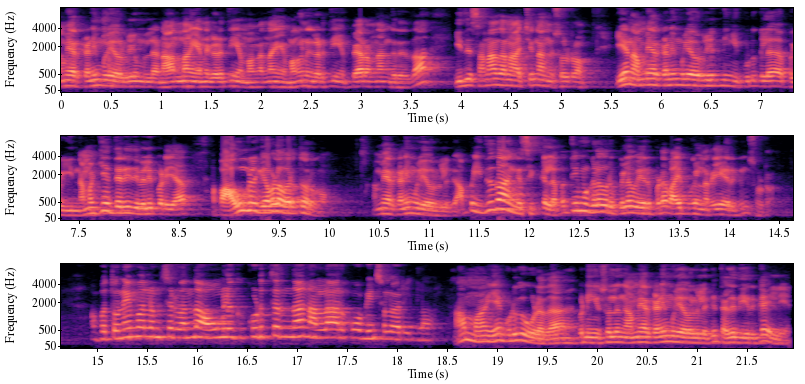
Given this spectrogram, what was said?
அம்மையார் கனிமொழி அவர்களும் இல்லை நான் தான் எனக்கு அடுத்து என் மகன் தான் என் மகனுக்கு அடுத்து என் பேரன் தாங்கிறது தான் இது சனாதன ஆச்சுன்னு நாங்கள் சொல்கிறோம் ஏன் அம்மையார் கனிமொழி அவர்களுக்கு நீங்கள் கொடுக்கல? அப்போ நமக்கே தெரியுது வெளிப்படையாக அப்போ அவங்களுக்கு எவ்வளோ வருத்தம் இருக்கும்? அம்மையார் கனிமொழி அவர்களுக்கு. அப்போ இதுதான் இங்கே சிக்கல். அப்போ திமுக ஒரு பிளவு ஏற்பட வாய்ப்புகள் நிறைய இருக்குன்னு சொல்கிறோம் அப்போ துணை முதலமைச்சர் வந்து அவங்களுக்கு கொடுத்துருந்தா நல்லா இருக்கும் அப்படின்னு சொல்ல வரீங்களா ஆமாம் ஏன் கொடுக்கக்கூடாதா இப்போ நீங்கள் சொல்லுங்கள் அம்மையார் கனிமொழி அவர்களுக்கு தகுதி இருக்கா இல்லையா?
